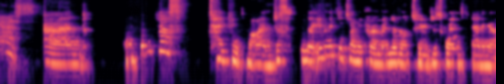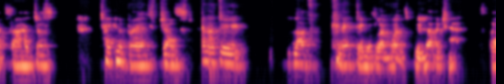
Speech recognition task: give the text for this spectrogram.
Yes. and just taking time, just, you know, even if it's only for a minute or two, just going standing outside, just taking a breath, just, and I do love connecting with loved ones. We love a chat. So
